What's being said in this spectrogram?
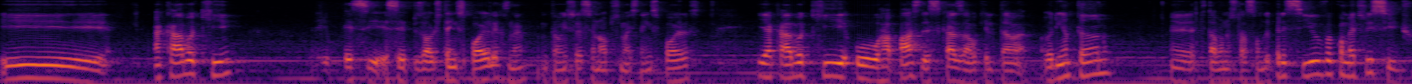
E acaba que esse, esse episódio tem spoilers, né? Então isso é sinopse, mas tem spoilers. E acaba que o rapaz desse casal que ele estava orientando, é, que estava numa situação depressiva, comete suicídio.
